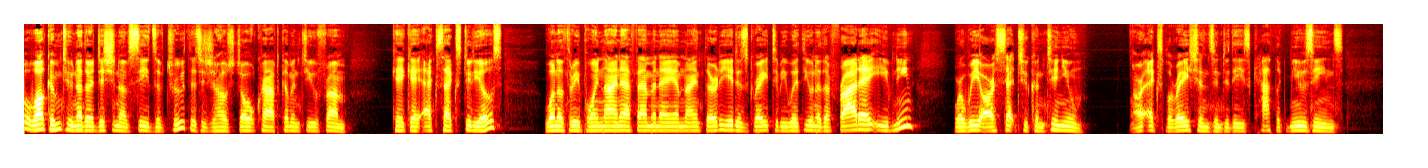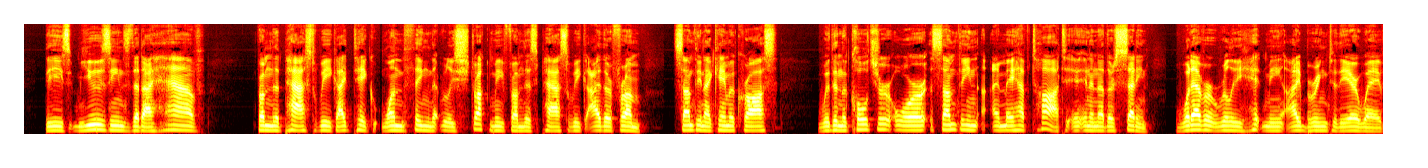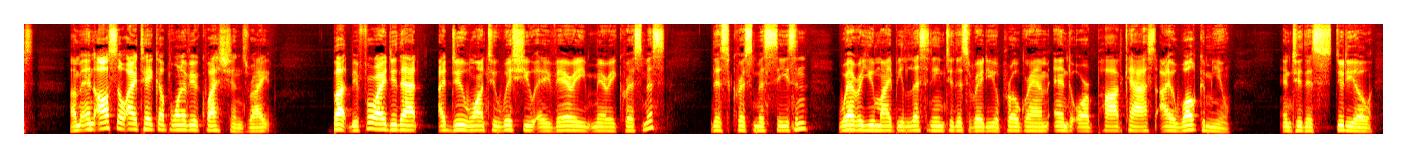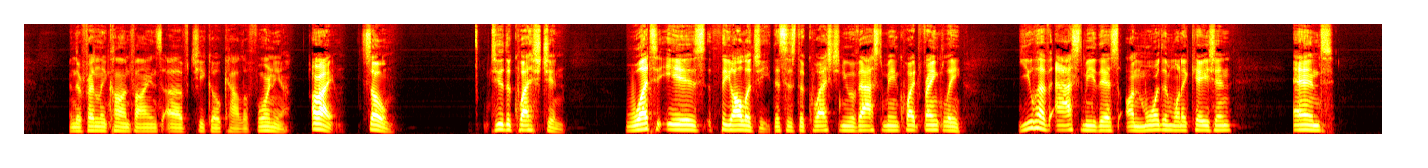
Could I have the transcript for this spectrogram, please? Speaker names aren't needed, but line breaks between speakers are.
Well, welcome to another edition of Seeds of Truth. This is your host, Joel Kraft, coming to you from KKXX Studios, 103.9 FM and AM 930. It is great to be with you another Friday evening where we are set to continue our explorations into these Catholic musings, these musings that I have from the past week. I take one thing that really struck me from this past week, either from something I came across within the culture or something I may have taught in another setting. Whatever really hit me, I bring to the airwaves. Um, and also, I take up one of your questions, right? But before I do that, I do want to wish you a very Merry Christmas this Christmas season. Wherever you might be listening to this radio program and or podcast, I welcome you into this studio in the friendly confines of Chico, California. All right, so to the question what is theology? This is the question you have asked me, and quite frankly, you have asked me this on more than one occasion. And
